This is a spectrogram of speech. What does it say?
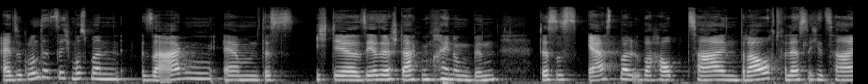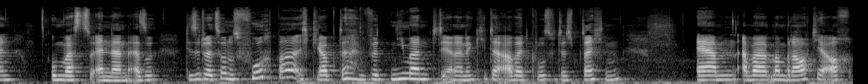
Also grundsätzlich muss man sagen, ähm, dass ich der sehr, sehr starken Meinung bin, dass es erstmal überhaupt Zahlen braucht, verlässliche Zahlen, um was zu ändern. Also die Situation ist furchtbar. Ich glaube, da wird niemand, der in einer Kita arbeitet, groß widersprechen. Ähm, aber man braucht ja auch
